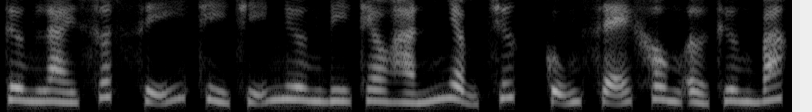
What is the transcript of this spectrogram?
tương lai xuất sĩ thì chỉ nương đi theo hắn nhậm chức cũng sẽ không ở thương bắc.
